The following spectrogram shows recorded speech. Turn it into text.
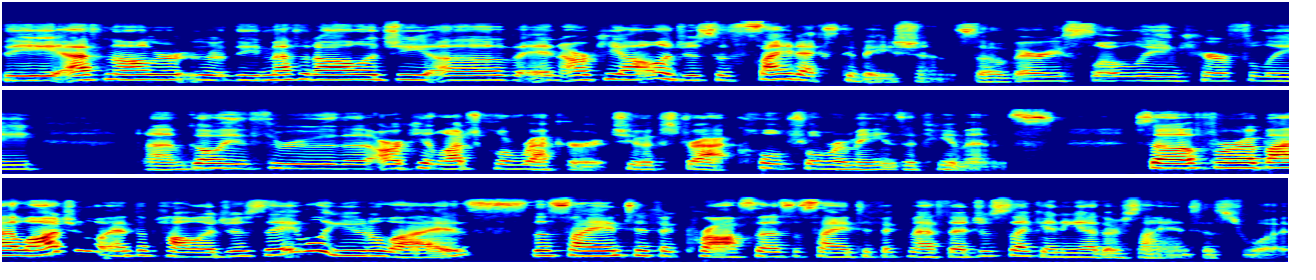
The ethnography, the methodology of an archaeologist is site excavation. So very slowly and carefully um, going through the archaeological record to extract cultural remains of humans. So, for a biological anthropologist, they will utilize the scientific process, the scientific method, just like any other scientist would.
